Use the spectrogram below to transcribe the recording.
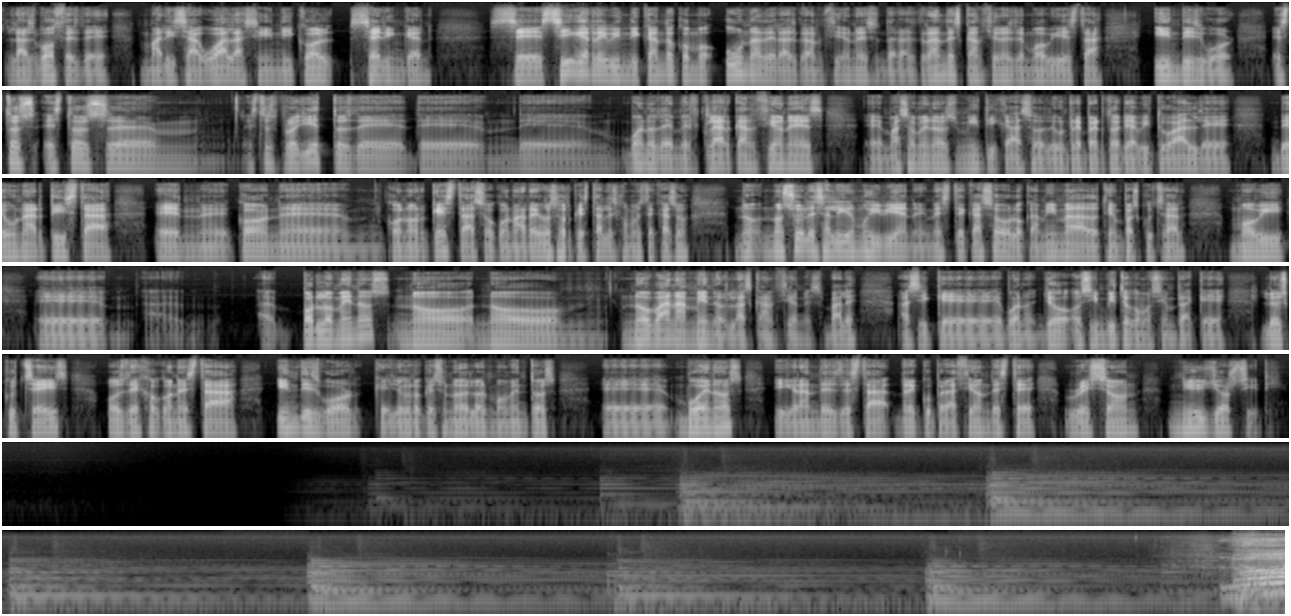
las voces de Marisa Wallace y Nicole Seringen se sigue reivindicando como una de las canciones, de las grandes canciones de Moby, esta In This World. Estos, estos, em, estos proyectos de, de, bueno, de mezclar canciones eh, más o menos míticas o de un repertorio habitual de, un artista en, eh, con, em, con, orquestas o con arreglos orquestales, como en este caso, no, no suele salir muy bien. En este caso, lo que a mí me ha dado tiempo a escuchar, Moby eh, por lo menos no, no, no, van a menos las canciones, ¿vale? Así que, bueno, yo os invito como siempre a que lo escuchéis. Os dejo con esta In This World, que yo creo que es uno de los momentos eh, buenos y grandes de esta recuperación de este Reshon New York City. Lord,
